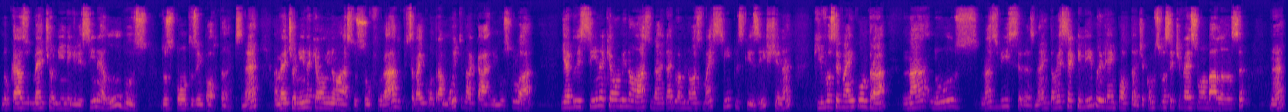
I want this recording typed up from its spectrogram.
No caso, metionina e glicina é um dos, dos pontos importantes, né? A metionina, que é um aminoácido sulfurado, que você vai encontrar muito na carne muscular, e a glicina, que é um aminoácido, na verdade, o aminoácido mais simples que existe, né? que você vai encontrar na, nos, nas vísceras, né? Então esse equilíbrio ele é importante. É como se você tivesse uma balança, né?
